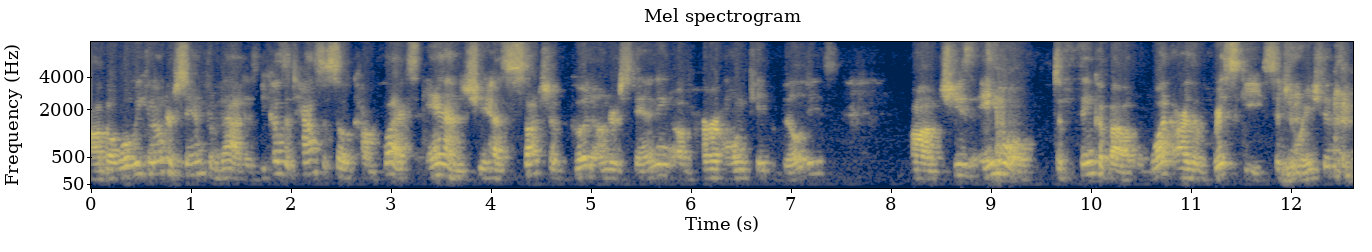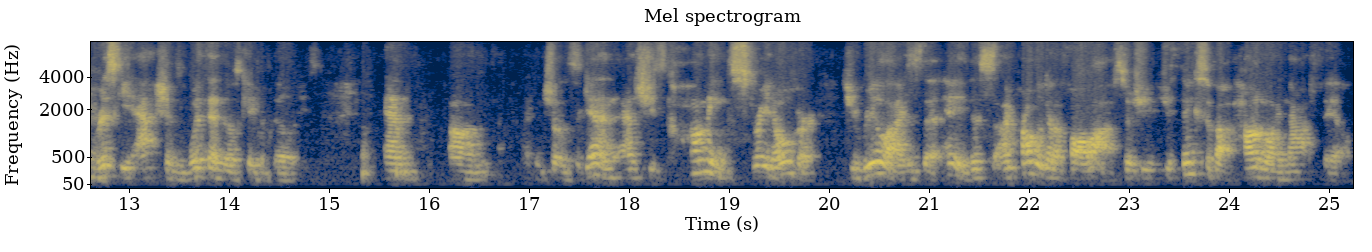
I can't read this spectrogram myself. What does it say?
Uh, but what we can understand from that is because the task is so complex and she has such a good understanding of her own capabilities, um, she's able to think about what are the risky situations and risky actions within those capabilities. And um, I can show this again, as she's coming straight over, she realizes that, hey, this I'm probably going to fall off. So she, she thinks about how do I not fail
